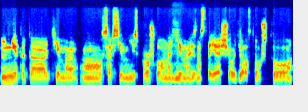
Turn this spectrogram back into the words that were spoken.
Нет, это тема э, совсем не из прошлого, она Мгм. тема из настоящего. Дело в том, что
